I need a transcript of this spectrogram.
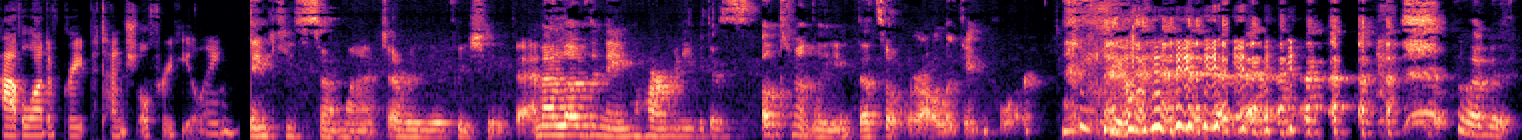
have a lot of great potential for healing. Thank you so much. I really appreciate that. And I love the name Harmony because ultimately that's what we're all looking for. Thank you. Love it.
